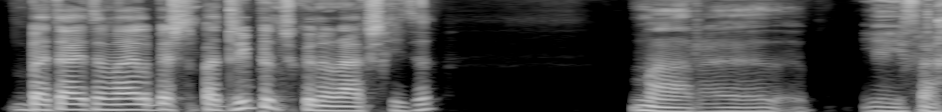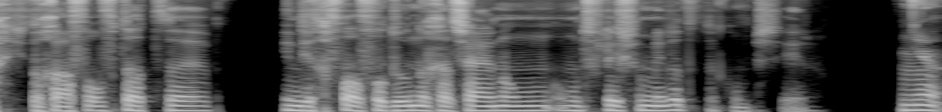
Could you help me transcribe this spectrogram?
bij tijd en wijle best een paar driepunten kunnen raakschieten. Maar je, je vraagt je toch af of dat in dit geval voldoende gaat zijn om, om het verlies van Middleton te compenseren. Ja,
